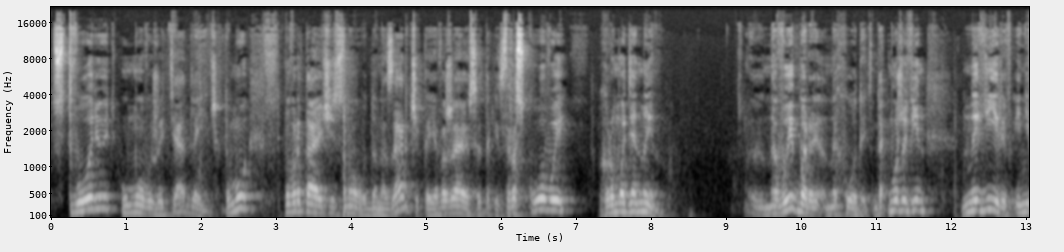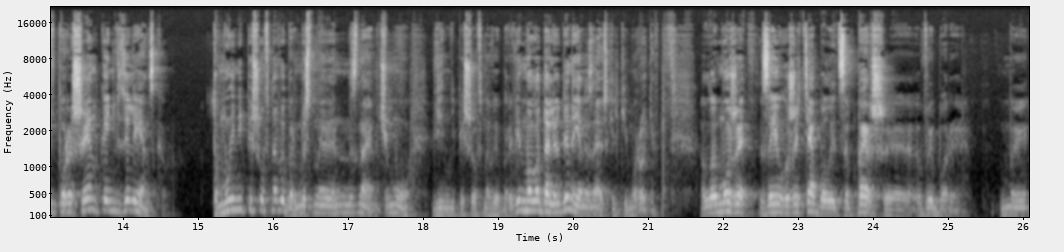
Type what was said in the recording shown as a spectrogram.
створюють умови життя для інших. Тому, повертаючись знову до Назарчика, я вважаю, це такий зразковий громадянин на вибори не ходить, так може він не вірив і ні в Порошенка, і ні в Зеленського. Тому і не пішов на вибори. Ми ж не, не знаємо, чому він не пішов на вибори. Він молода людина, я не знаю, скільки йому років, але може за його життя були це перші вибори. Ми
